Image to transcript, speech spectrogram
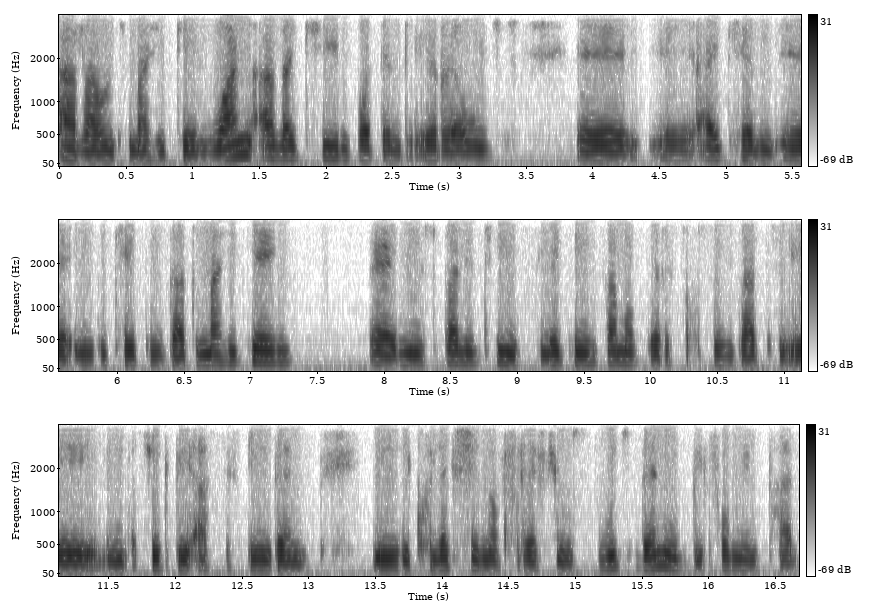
around Mahikeng. One other key important area which uh, uh, I can uh, indicate is that Mahikeng uh, municipality is lacking some of the resources that should be assisting them in the collection of refuse, which then would be forming part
